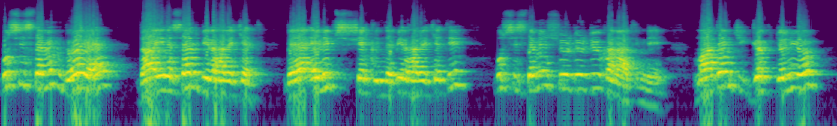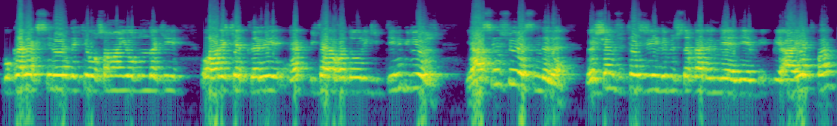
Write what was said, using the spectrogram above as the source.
Bu sistemin böyle dairesel bir hareket veya elips şeklinde bir hareketi bu sistemin sürdürdüğü kanaatindeyim. Madem ki gök dönüyor, bu galaksilerdeki o saman yolundaki o hareketleri hep bir tarafa doğru gittiğini biliyoruz. Yasin suresinde de ve şemsü tecrili müstakarin diye, diye bir, bir ayet var.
